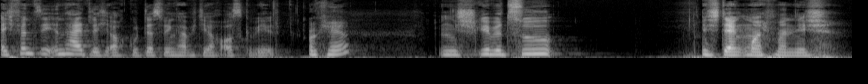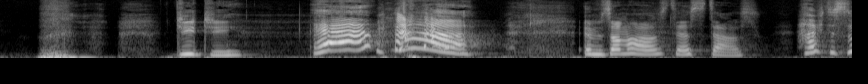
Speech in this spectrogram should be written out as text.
Ich finde sie inhaltlich auch gut, deswegen habe ich die auch ausgewählt. Okay. Ich gebe zu, ich denke manchmal nicht. Gigi. Hä? Im Sommerhaus der Stars. Habe ich das so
